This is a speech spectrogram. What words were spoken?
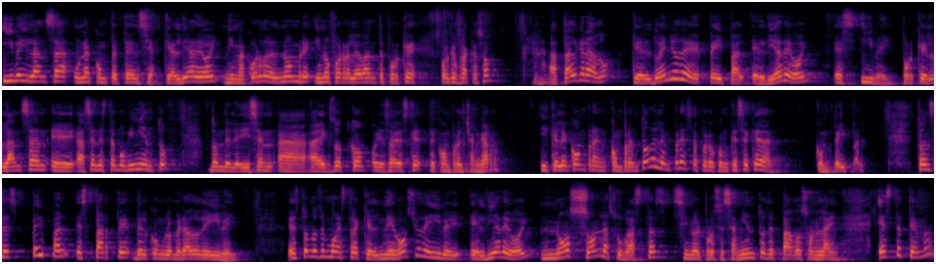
eBay lanza una competencia que al día de hoy ni me acuerdo del nombre y no fue relevante. ¿Por qué? Porque fracasó. A tal grado que el dueño de PayPal el día de hoy es eBay, porque lanzan, eh, hacen este movimiento donde le dicen a, a X.com, oye, ¿sabes qué? Te compro el changarro. ¿Y qué le compran? Compran toda la empresa, pero ¿con qué se quedan? Con PayPal. Entonces, PayPal es parte del conglomerado de eBay. Esto nos demuestra que el negocio de eBay el día de hoy no son las subastas, sino el procesamiento de pagos online. Este tema,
